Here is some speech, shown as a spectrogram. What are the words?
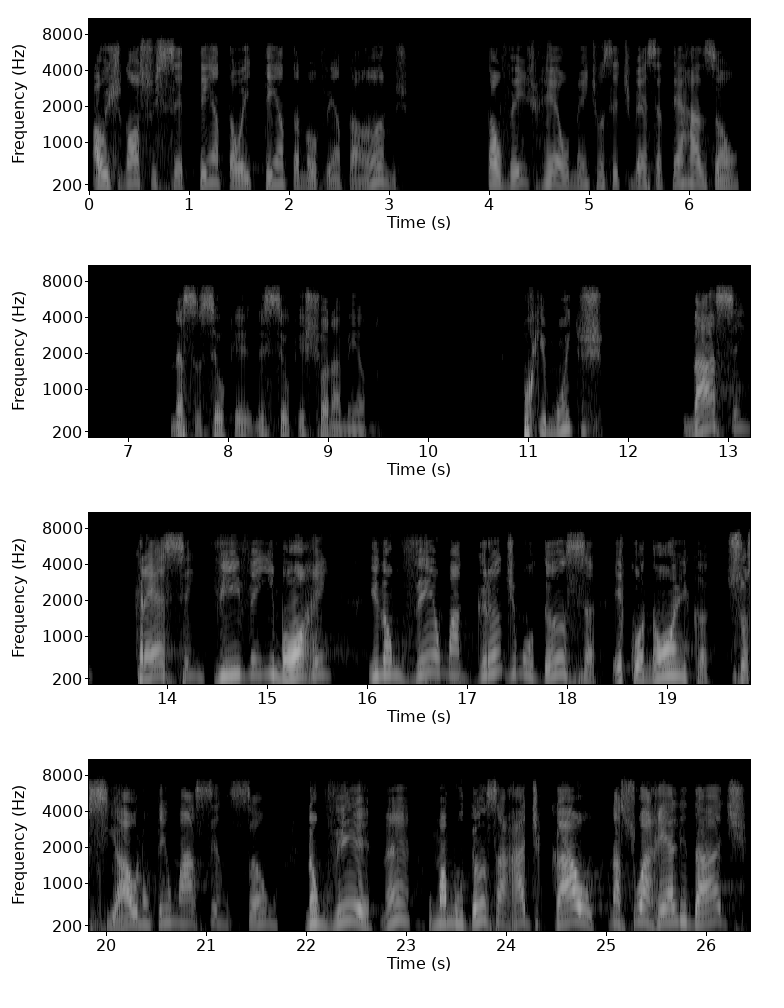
aos nossos 70, 80, 90 anos, talvez realmente você tivesse até razão nesse seu, nesse seu questionamento. Porque muitos nascem, crescem, vivem e morrem e não vê uma grande mudança econômica, social, não tem uma ascensão, não vê né, uma mudança radical na sua realidade.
